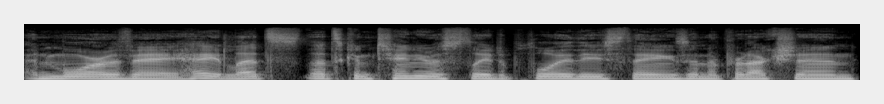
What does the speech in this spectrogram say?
and more of a hey let's let's continuously deploy these things into production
